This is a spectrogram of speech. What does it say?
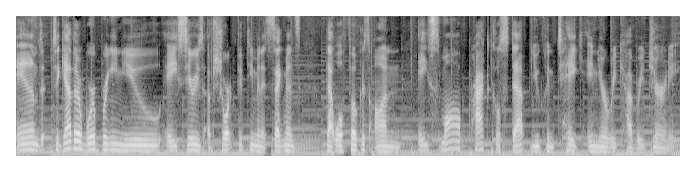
And together, we're bringing you a series of short 15 minute segments that will focus on a small practical step you can take in your recovery journey.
